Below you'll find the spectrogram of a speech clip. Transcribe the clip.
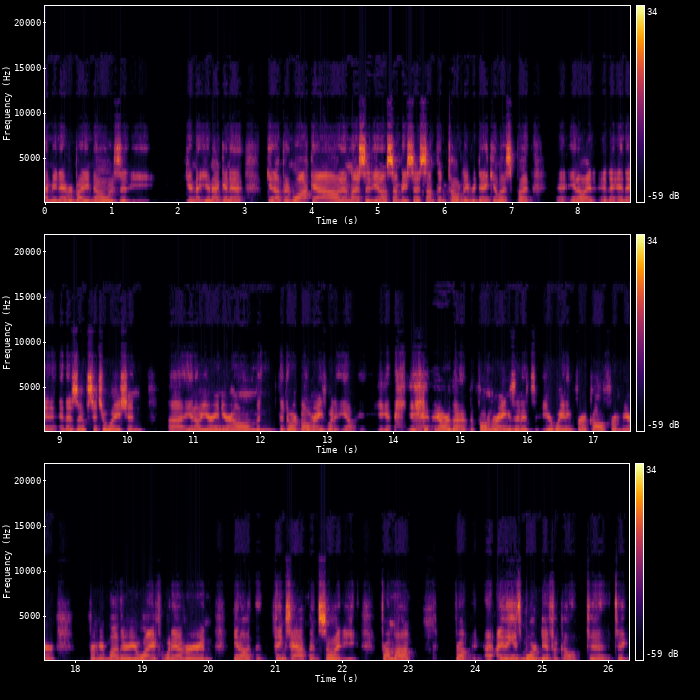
I mean everybody knows that you're not you're not going to get up and walk out unless it, you know somebody says something totally ridiculous. But you know, in, in, a, in a Zoom situation, uh, you know, you're in your home and the doorbell rings. What you know, you get, you get, or the the phone rings and it's you're waiting for a call from your from your mother, your wife, whatever, and you know, things happen. So it from a from I think it's more difficult to to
